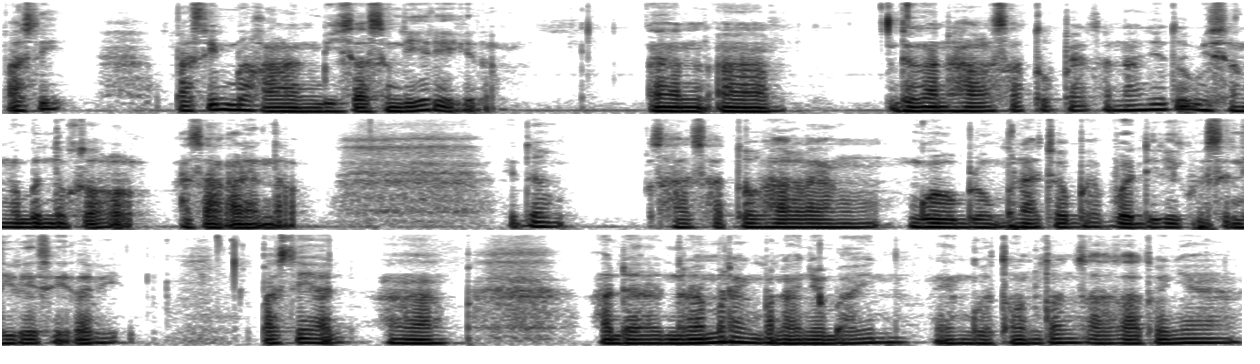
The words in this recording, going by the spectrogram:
Pasti pasti bakalan bisa sendiri gitu. Dan uh, dengan hal satu pattern aja tuh bisa ngebentuk solo asal kalian tahu. Itu salah satu hal yang gue belum pernah coba buat diri gue sendiri sih tapi pasti ada, uh, ada drummer yang pernah nyobain yang gue tonton salah satunya.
